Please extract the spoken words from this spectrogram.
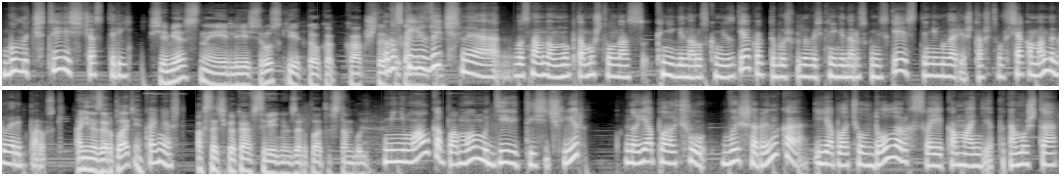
Было четыре, сейчас три. Все местные или есть русские? Кто как, как что это Русскоязычные в основном, ну потому что у нас книги на русском языке. Как ты будешь продавать книги на русском языке, если ты не говоришь? Так что вся команда говорит по-русски. Они на зарплате? Конечно. А, кстати, какая в среднем зарплата в Стамбуле? Минималка, по-моему, 9 тысяч лир. Но я плачу выше рынка, и я плачу в долларах своей команде, потому что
